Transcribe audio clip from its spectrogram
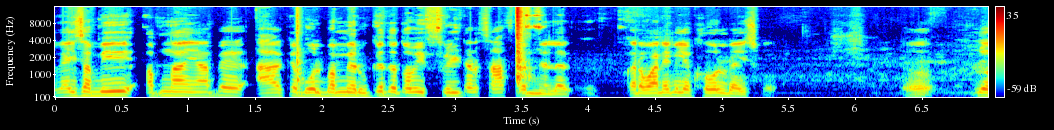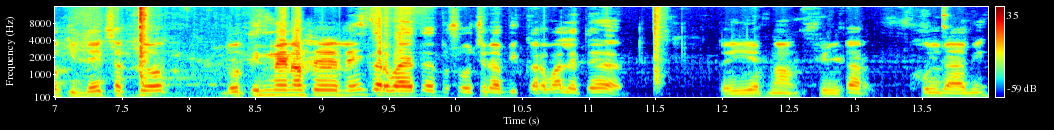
गाइस अभी अपना यहाँ पे आके बोलबम में रुके थे तो अभी फ़िल्टर साफ़ करने लग, करवाने के लिए खोल रहे इसको। तो जो कि देख सकते हो दो तीन महीना से नहीं करवाए थे तो सोच रहे अभी करवा लेते हैं। तो ये अपना फ़िल्टर खुल रहा है अभी।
